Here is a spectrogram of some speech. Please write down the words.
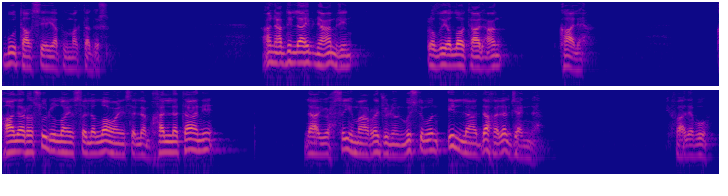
bu tavsiye yapılmaktadır. An Abdullah ibn Amr'in radıyallahu teala an kale. Kale Resulullah sallallahu aleyhi ve sellem halletani la yuhsihima raculun muslimun illa dehalel cenne. İfade bu.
